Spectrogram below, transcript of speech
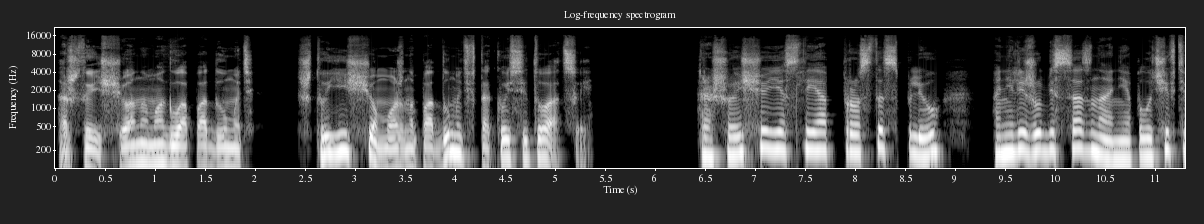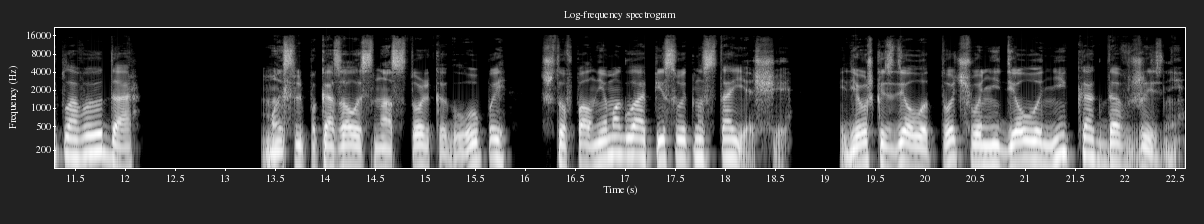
А что еще она могла подумать? Что еще можно подумать в такой ситуации? «Хорошо еще, если я просто сплю, а не лежу без сознания, получив тепловой удар». Мысль показалась настолько глупой, что вполне могла описывать настоящее. И девушка сделала то, чего не делала никогда в жизни.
